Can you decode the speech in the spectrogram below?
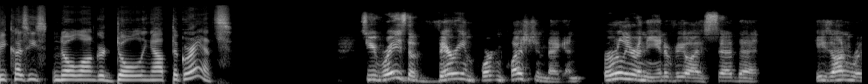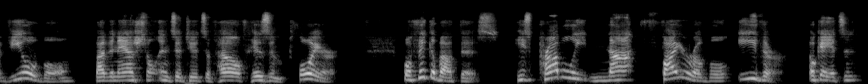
because he's no longer doling out the grants. So you've raised a very important question, Megyn. Earlier in the interview, I said that he's unreviewable by the National Institutes of Health, his employer. Well, think about this. He's probably not fireable either. Okay, it's an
